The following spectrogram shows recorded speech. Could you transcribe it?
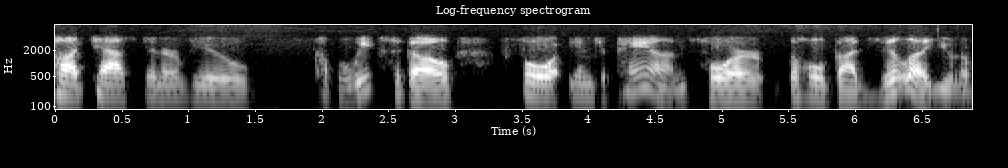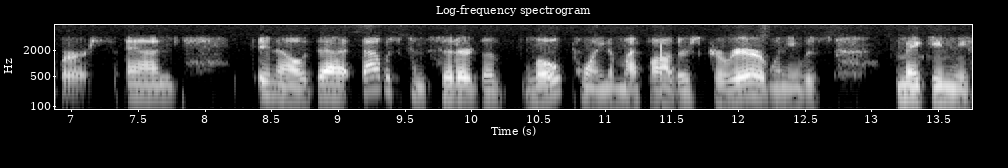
podcast interview a couple of weeks ago for in Japan for the whole Godzilla universe, and you know that that was considered the low point of my father's career when he was making these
